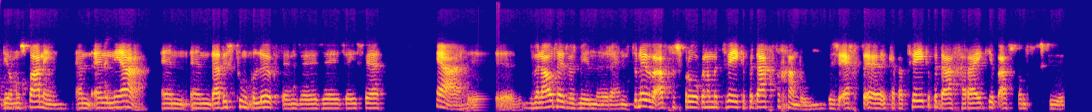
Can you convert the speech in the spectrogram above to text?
die ontspanning. En, en ja, en, en dat is toen gelukt. En ze, ze, ze is weer ja, de benauwdheid was minder. En toen hebben we afgesproken om het twee keer per dag te gaan doen. Dus echt, eh, ik heb haar twee keer per dag een op afstand gestuurd.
